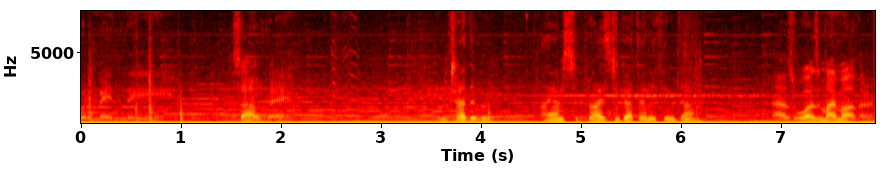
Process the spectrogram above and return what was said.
were mainly... salve. Incredible. I am surprised you got anything done. As was my mother.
